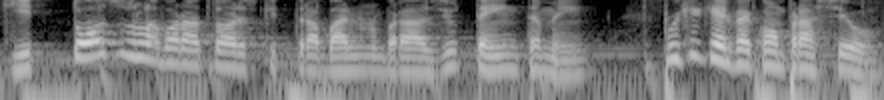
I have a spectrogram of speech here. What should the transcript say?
que todos os laboratórios que trabalham no Brasil têm também. Por que, que ele vai comprar seu?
